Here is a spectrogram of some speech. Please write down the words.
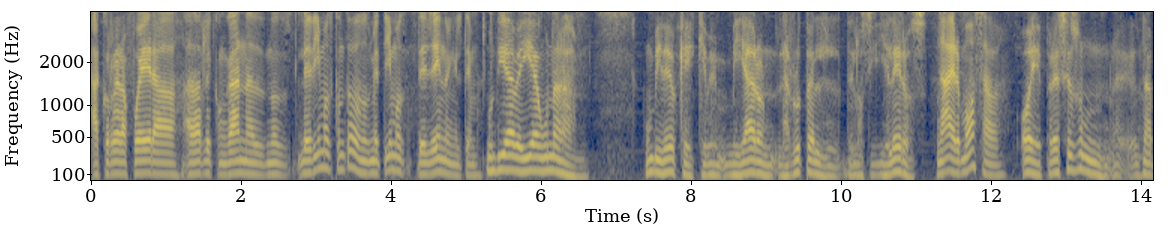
a correr afuera, a darle con ganas, nos le dimos con todo, nos metimos de lleno en el tema. Un día veía una un video que, que me enviaron, la ruta del- de los hieleros. Ah, hermosa. Oye, pero eso es un, eh, una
